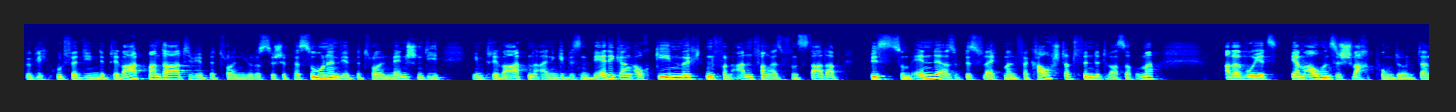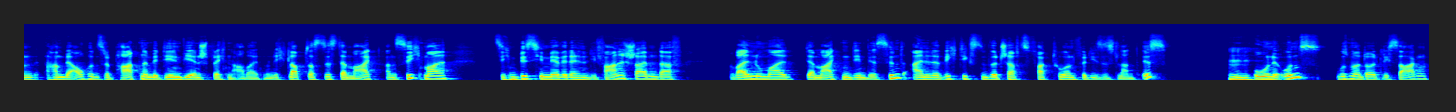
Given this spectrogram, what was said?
wirklich gut verdienende Privatmandate, wir betreuen juristische Personen, wir betreuen Menschen, die im Privaten einen gewissen Werdegang auch gehen möchten, von Anfang, also von Startup bis zum Ende, also bis vielleicht mal ein Verkauf stattfindet, was auch immer. Aber wo jetzt, wir haben auch unsere Schwachpunkte und dann haben wir auch unsere Partner, mit denen wir entsprechend arbeiten. Und ich glaube, dass das der Markt an sich mal sich ein bisschen mehr wieder hinter die Fahne schreiben darf weil nun mal der Markt, in dem wir sind, einer der wichtigsten Wirtschaftsfaktoren für dieses Land ist. Mhm. Ohne uns, muss man deutlich sagen,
